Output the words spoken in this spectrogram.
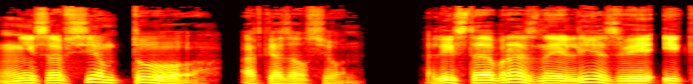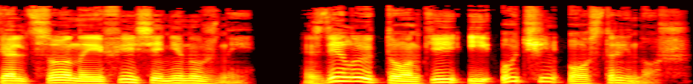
«Не совсем то», — отказался он. Листообразное лезвие и кольцо на эфесе не нужны. Сделаю тонкий и очень острый нож.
